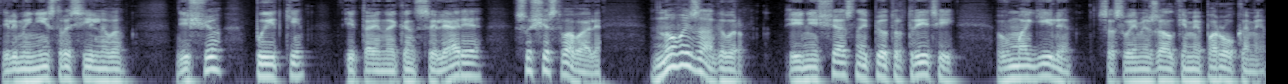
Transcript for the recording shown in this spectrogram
или министра сильного. Еще пытки, и тайная канцелярия существовали. Новый заговор, и несчастный Петр III в могиле со своими жалкими пороками.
